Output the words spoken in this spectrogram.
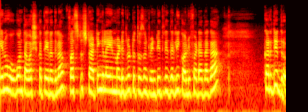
ಏನು ಹೋಗುವಂಥ ಅವಶ್ಯಕತೆ ಇರೋದಿಲ್ಲ. ಫಸ್ಟ್ ಸ್ಟಾರ್ಟಿಂಗೆಲ್ಲ ಏನು ಮಾಡಿದ್ರು ಟು ತೌಸಂಡ್ ಟ್ವೆಂಟಿ ತ್ರೀದಲ್ಲಿ ಕ್ವಾಲಿಫೈಡ್ ಆದಾಗ ಕರೆದಿದ್ರು.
